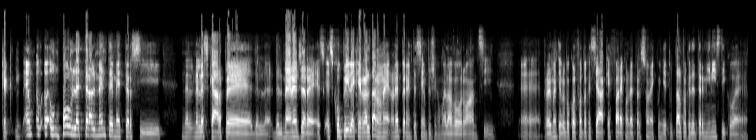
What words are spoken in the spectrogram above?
è, un, è, un, po' un letteralmente mettersi nel, nelle scarpe del, del manager e, e, scoprire che in realtà non è, non è per niente semplice come lavoro, anzi eh, probabilmente proprio col fatto che si ha a che fare con le persone, quindi è tutt'altro che deterministico e,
